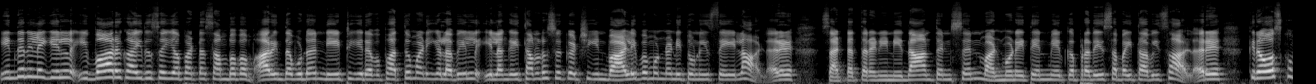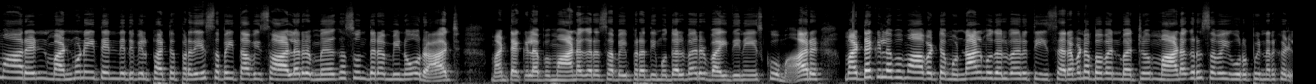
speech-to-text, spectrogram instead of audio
இந்த நிலையில் இவ்வாறு கைது செய்யப்பட்ட சம்பவம் அறிந்தவுடன் நேற்று இரவு பத்து மணியளவில் இலங்கை தமிழரசு கட்சியின் வாலிப முன்னணி துணை செயலாளர் சட்டத்தரணி நிதான் தென்சென் மண்முனை தென்மேற்கு பிரதேசபை தவிசாளர் கிரோஸ்குமாரன் மண்முனை தென் பட்ட பிரதேச சபை தவிசாளர் மேகசுந்தரம் வினோராஜ் மட்டக்கிளப்பு மாநகர சபை பிரதி முதல்வர் வை தினேஷ்குமார் மட்டக்கிளப்பு மாவட்ட முன்னாள் முதல்வர் தி. சரவணபவன் மற்றும் மாநகர சபை உறுப்பினர்கள்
